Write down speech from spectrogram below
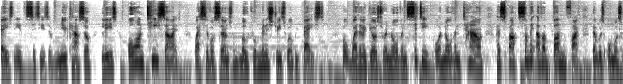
based in either the cities of Newcastle, Leeds, or on Teesside, where civil servants from multiple ministries will be based but whether it goes to a northern city or a northern town has sparked something of a bun fight that was almost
